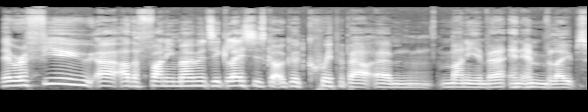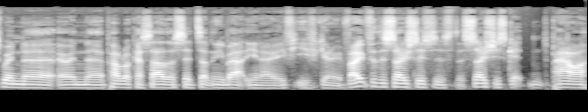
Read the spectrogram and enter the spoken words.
There were a few uh, other funny moments. Iglesias got a good quip about um, money in, in envelopes when uh, when uh, Pablo Casado said something about you know if, if you're going to vote for the socialists, if the socialists get into power,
